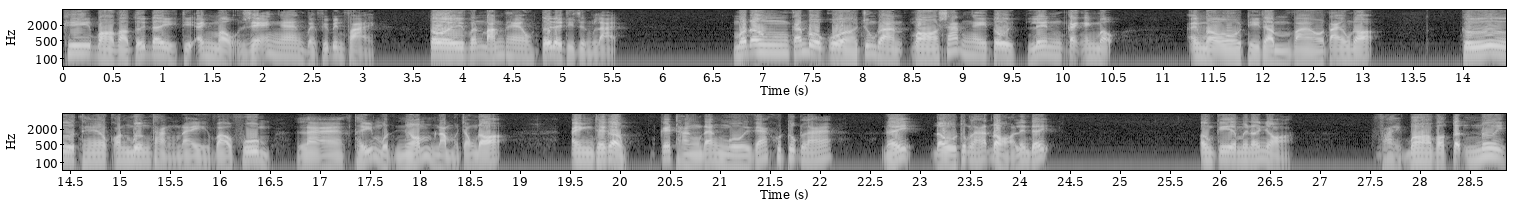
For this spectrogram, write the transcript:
Khi bò vào tới đây thì anh Mậu rẽ ngang về phía bên phải. Tôi vẫn bám theo, tới đây thì dừng lại. Một ông cán bộ của trung đoàn bò sát ngay tôi lên cạnh anh Mậu. Anh Mậu thì thầm vào tai ông đó. Cứ theo con mương thẳng này vào phum là thấy một nhóm nằm ở trong đó. Anh thấy không? Cái thằng đang ngồi gác hút thuốc lá. Đấy, đầu thuốc lá đỏ lên đấy. Ông kia mới nói nhỏ. Phải bò vào tận nơi,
